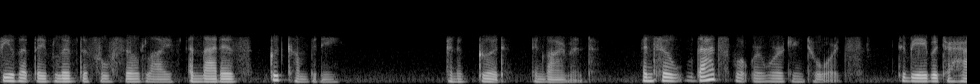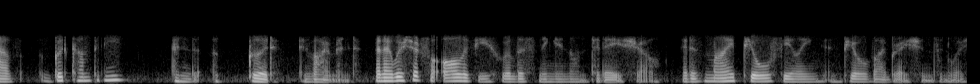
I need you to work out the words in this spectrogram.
feel that they've lived a fulfilled life, and that is good company and a good environment. And so that's what we're working towards to be able to have good company and a good environment. And I wish it for all of you who are listening in on today's show. It is my pure feeling and pure vibrations and wish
